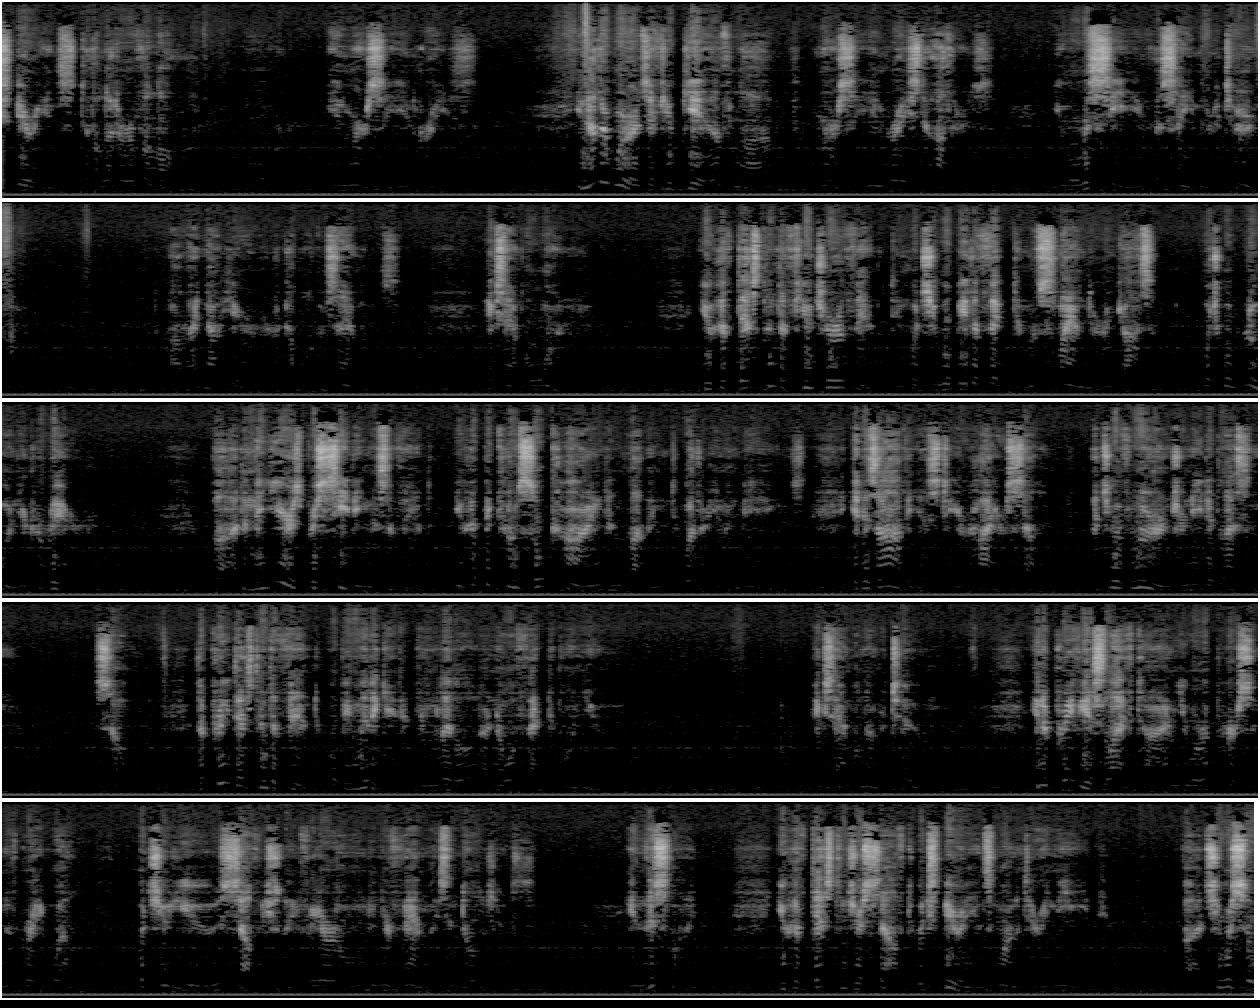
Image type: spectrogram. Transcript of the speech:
experience this lifetime you were a person of great wealth, which you used selfishly for your own and your family's indulgence. In this life, you have destined yourself to experience monetary need, but you were so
